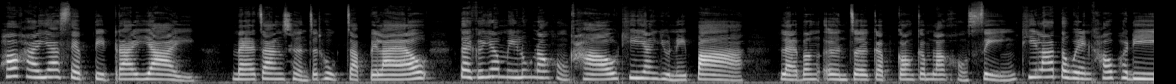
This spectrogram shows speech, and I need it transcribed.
พ่อค้ายาเสพติดรายใหญ่ แม้จางเฉินจะถูกจับไปแล้ว แต่ก็ยังมีลูกน้องของเขาที่ยังอยู่ในป่า และบังเอิญเจอกับกองกำลังของสิงที่ลาดตระเวนเข้าพอดี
